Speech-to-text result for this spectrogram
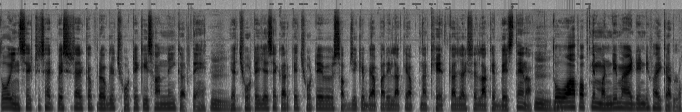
तो इंसेक्टिसाइड पेस्टिसाइड का प्रयोग ये छोटे किसान नहीं करते हैं। या छोटे जैसे करके छोटे सब्ज़ी के व्यापारी लाके अपना खेत का जैसे लाके बेचते हैं ना हम्म, तो वो आप अपनी मंडी में आइडेंटिफाई कर लो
